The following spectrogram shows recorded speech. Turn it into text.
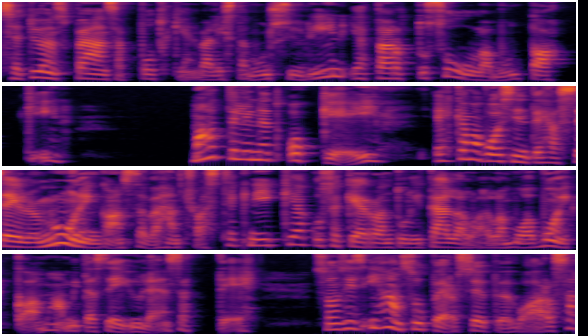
se työnsi päänsä putkien välistä mun syliin ja tarttu suulla mun takkiin. Mä ajattelin, että okei, ehkä mä voisin tehdä Sailor Moonin kanssa vähän trust-tekniikkiä, kun se kerran tuli tällä lailla mua moikkaamaan, mitä se ei yleensä tee. Se on siis ihan super söpövarsa,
